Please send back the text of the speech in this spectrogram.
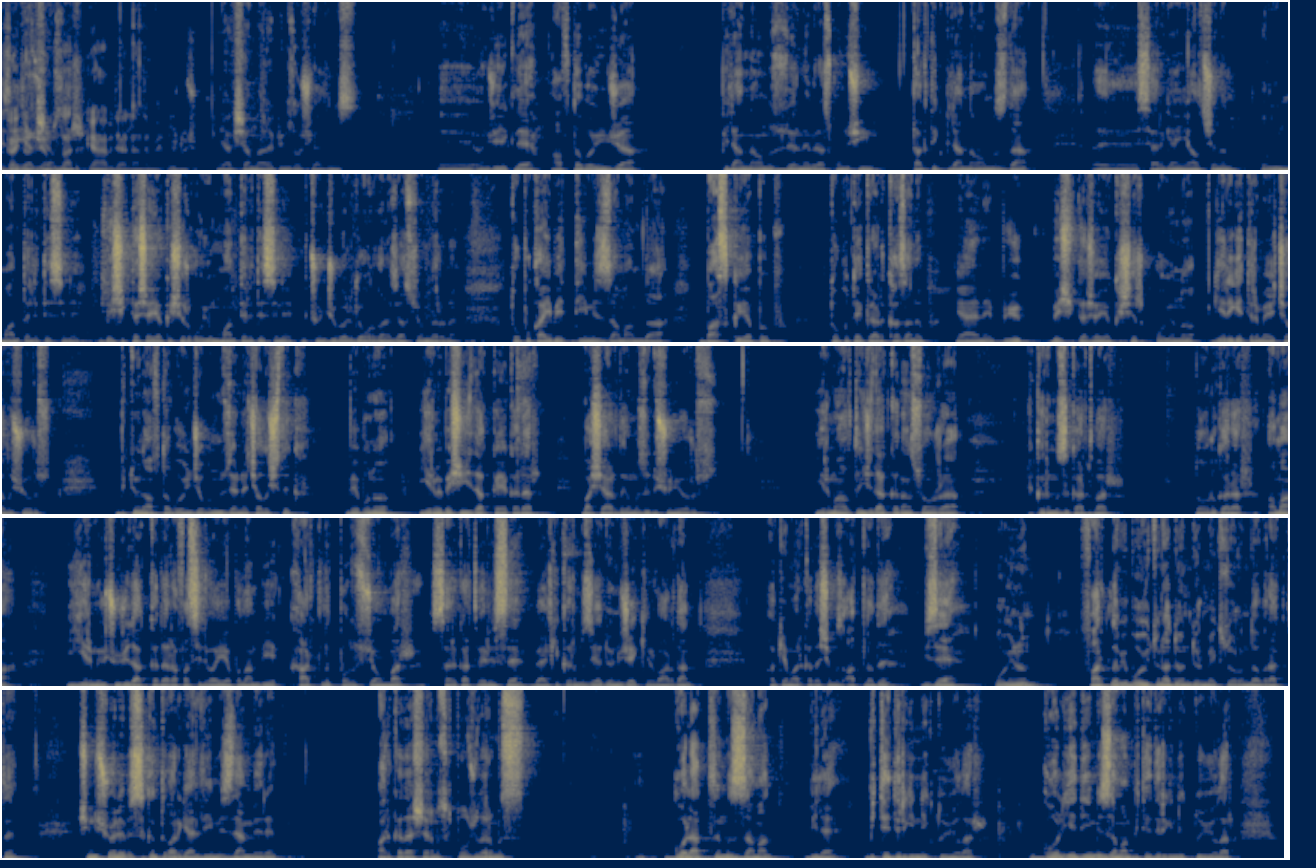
Herkese iyi akşamlar. genel bir değerlendirme. Buyurun hocam. İyi akşamlar hepiniz hoş geldiniz. Ee, öncelikle hafta boyunca planlamamız üzerine biraz konuşayım. Taktik planlamamızda e, Sergen Yalçın'ın oyun mantalitesini, Beşiktaş'a yakışır oyun mantalitesini, 3. bölge organizasyonlarını, topu kaybettiğimiz zaman da baskı yapıp topu tekrar kazanıp yani büyük Beşiktaş'a yakışır oyunu geri getirmeye çalışıyoruz. Bütün hafta boyunca bunun üzerine çalıştık ve bunu 25. dakikaya kadar başardığımızı düşünüyoruz. 26. dakikadan sonra bir kırmızı kart var. Doğru karar ama 23. dakikada Rafa Silva'ya yapılan bir kartlık pozisyon var. Sarı kart verilse belki kırmızıya dönecek. Vardan hakem arkadaşımız atladı. Bize oyunun farklı bir boyutuna döndürmek zorunda bıraktı. Şimdi şöyle bir sıkıntı var geldiğimizden beri. Arkadaşlarımız, futbolcularımız gol attığımız zaman bile bir tedirginlik duyuyorlar. Gol yediğimiz zaman bir tedirginlik duyuyorlar.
